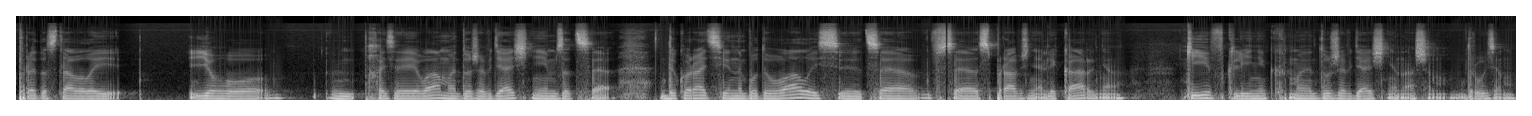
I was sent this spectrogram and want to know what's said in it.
предоставили його хазяєва. Ми дуже вдячні їм за це. Декорації не будувались, це все справжня лікарня. Київ клінік. Ми дуже вдячні нашим друзям.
